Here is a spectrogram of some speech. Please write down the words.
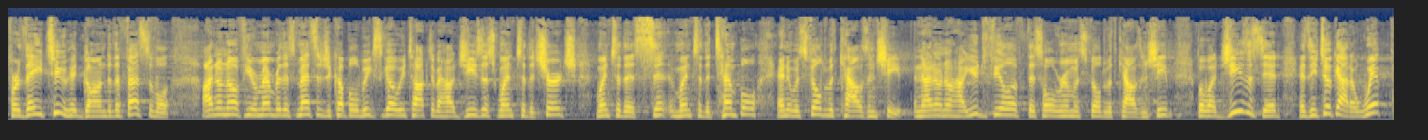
for they too had gone to the festival. I don't know if you remember this message a couple of weeks ago. We talked about how Jesus went to the church, went to the, went to the temple, and it was filled with cows and sheep. And I don't know how you'd feel if this whole room was filled with cows and sheep, but what Jesus did is he took out a whip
